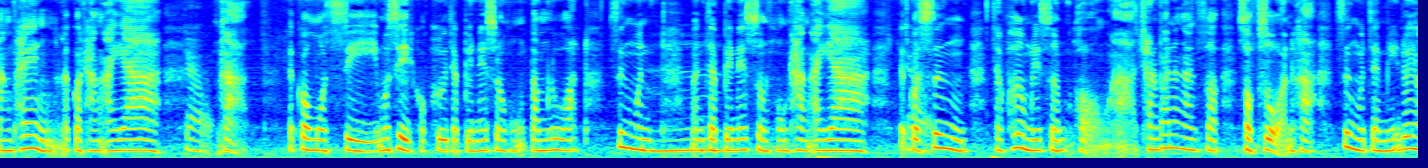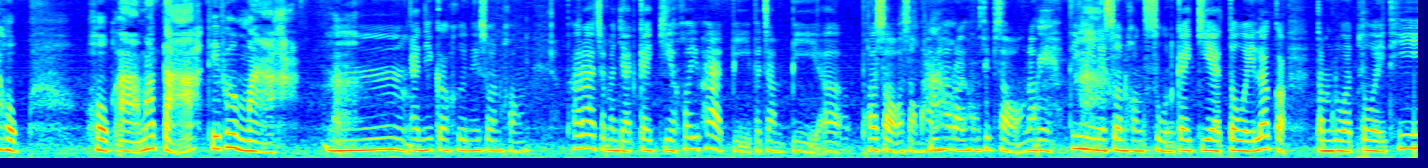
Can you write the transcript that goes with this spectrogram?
ทางแพ่งแล้วก็ทางอาญาเจ้าค่ะ แล้วก็หมวด 4 หมวด 4 ก็คือจะเป็นในส่วนของตำรวจ ซึ่งมันอืมมันจะเป็นในส่วนของทางอาญาแล้วก็จ้ะซึ่งจะเพิ่มในส่วนของอาชั้นพนักงานสอบสอบสวนค่ะ ซึ่งมันจะมีด้วย 6 6อ่ามาตราที่เพิ่มมาค่ะอืมอันนี้ก็คือในส่วนของพ ระราชบัญญัติไกลเกลี่ยข้อพิพาทปีประจำปีเอ่อพศ 2562 เนาะนี่ที่มีในส่วนของศูนย์ไกลเกลี่ยโดยแล้วก็ตำรวจโดยที่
